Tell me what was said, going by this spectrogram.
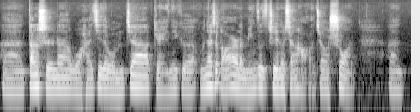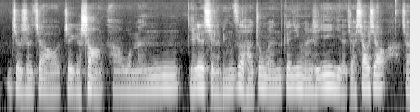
呃，当时呢我还记得我们家给那个我们家老二的名字之前都想好了，叫 Sean。嗯，就是叫这个 Sean 啊，我们也给他起了名字哈，中文跟英文是音译的，叫潇潇啊，叫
